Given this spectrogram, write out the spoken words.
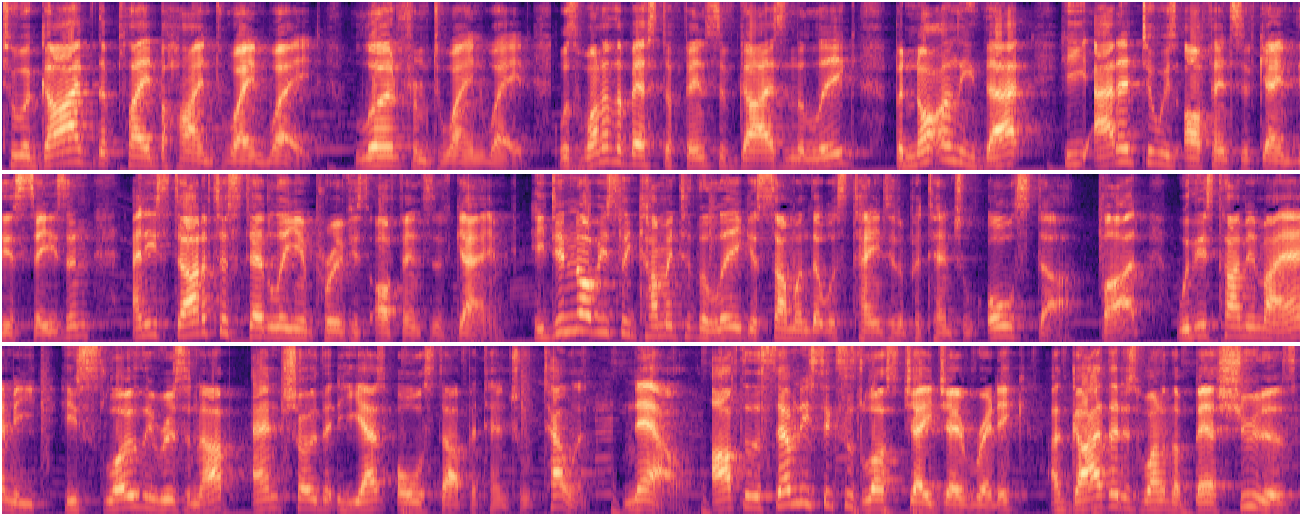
to a guy that played behind Dwyane Wade, learned from Dwyane Wade, was one of the best defensive guys in the league, but not only that, he added to his offensive game this season, and he started to steadily improve his offensive game. He didn't obviously come into the league as someone that was tainted a potential all-star, but with his time in Miami, he's slowly risen up and showed that he has all-star potential talent. Now, after the 76ers lost JJ Redick, a guy that is one of the best shooters,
